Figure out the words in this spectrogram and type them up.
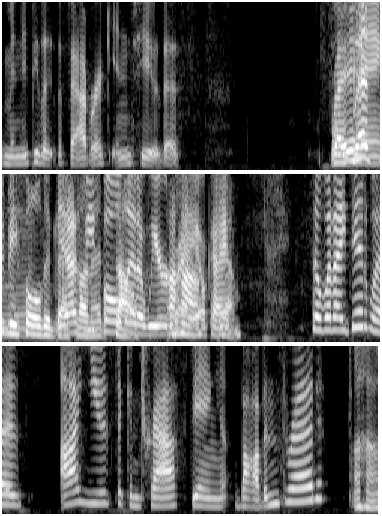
manipulate the fabric into this. Right. It has to be folded back It has to be folded a weird Uh-huh, way. Okay. Yeah. So what I did was I used a contrasting bobbin thread. Uh huh.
